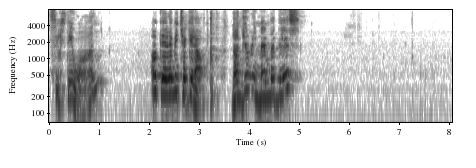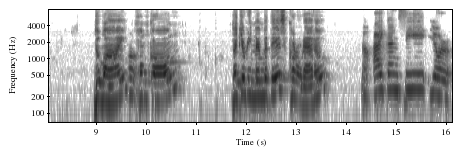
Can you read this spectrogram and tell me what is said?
61. Okay, let me check it out. Don't you remember this? Dubai, Oh. Hong Kong. Don't you remember this? Colorado? No, I can see your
